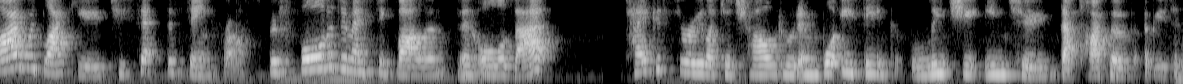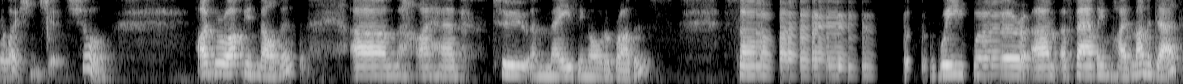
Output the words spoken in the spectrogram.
I would like you to set the scene for us before the domestic violence and mm-hmm. all of that. Take us through like your childhood and what you think links you into that type of abusive relationship. Sure. I grew up in Melbourne. Um, I have two amazing older brothers. So we were um, a family, my mum and dad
